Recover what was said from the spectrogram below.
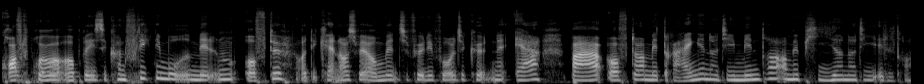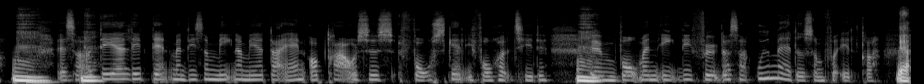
groft prøver at oprise, konfliktniveauet mellem ofte, og det kan også være omvendt selvfølgelig i forhold til kønnene, er bare oftere med drenge, når de er mindre, og med piger, når de er ældre. Mm. Altså, og det er lidt den, man ligesom mener med, at der er en opdragelsesforskel i forhold til det, mm. øhm, hvor man egentlig føler sig udmattet som forældre. Ja.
